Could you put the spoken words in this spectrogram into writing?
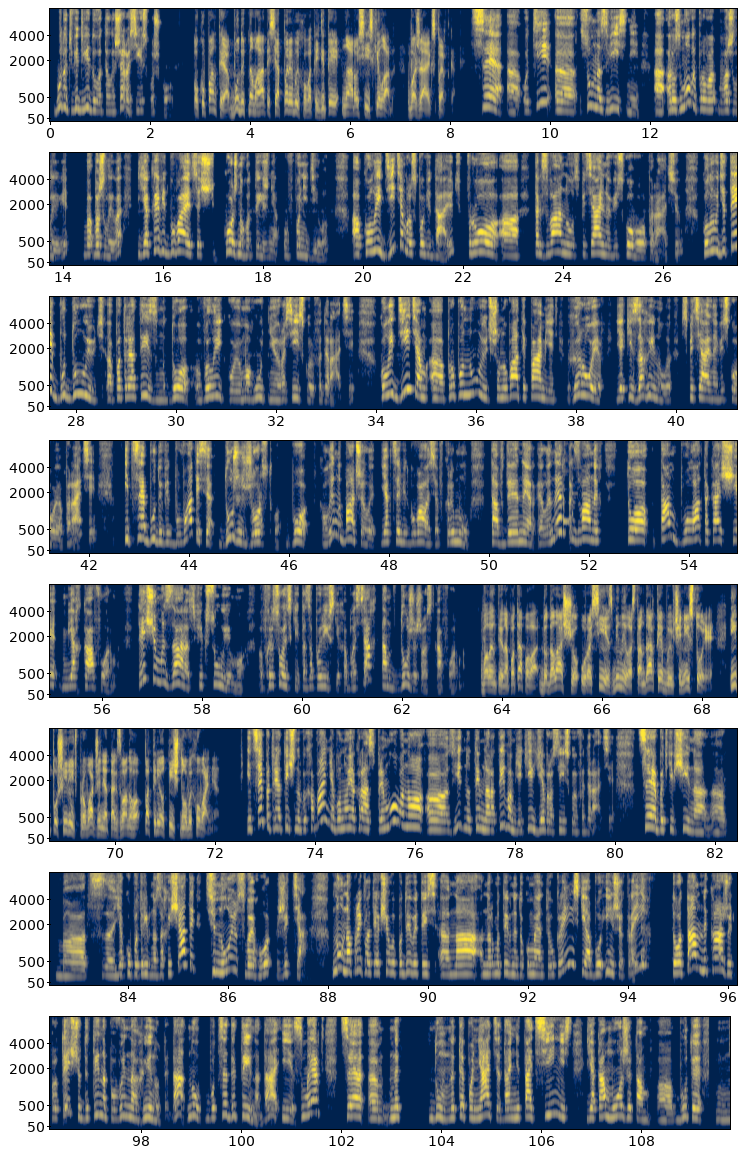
будуть відвідувати лише російську школу. Окупанти будуть намагатися перевиховати дітей на російський лад, вважає експертка. Це е, оті е, сумнозвісні е, розмови про важливі, ва- важливе, яке відбувається кожного тижня в понеділок, коли дітям розповідають про так звану спеціальну військову операцію, коли у дітей будують патріотизм до великої могутньої Російської Федерації, коли дітям пропонують шанувати пам'ять героїв, які загинули в спеціальній військовій операції, і це буде відбуватися дуже жорстко. Бо коли ми бачили, як це відбувалося в Криму та в ДНР, ЛНР, так званих, то там була така ще м'яка форма. Те, що ми зараз фіксуємо в Херсонській та Запорізьких областях, там дуже жорстка форма. Валентина Потапова додала, що у Росії змінила стандарти вивчення історії і поширюють впровадження так званого патріотичного виховання. І це патріотичне виховання, воно якраз спрямовано е, згідно тим наративам, які є в Російської Федерації. Це батьківщина, е, ц- яку потрібно захищати ціною свого життя. Ну, наприклад, якщо ви подивитесь е, на нормативні документи українські або інших країн. То там не кажуть про те, що дитина повинна гинути. Да? Ну, бо це дитина, да? і смерть це ем, не, ну, не те поняття, да, не та цінність, яка може там е, бути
